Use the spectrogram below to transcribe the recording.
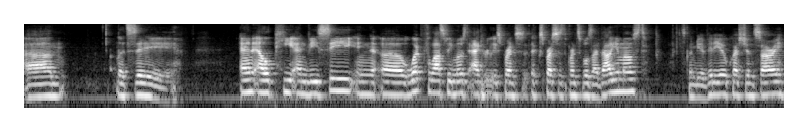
Um, let's see. NLPNVC, in uh, what philosophy most accurately express, expresses the principles I value most? It's going to be a video question, sorry.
